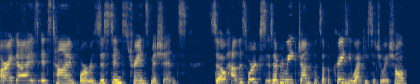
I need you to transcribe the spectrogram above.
All right, guys, it's time for resistance transmissions. So, how this works is every week John puts up a crazy, wacky situation,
